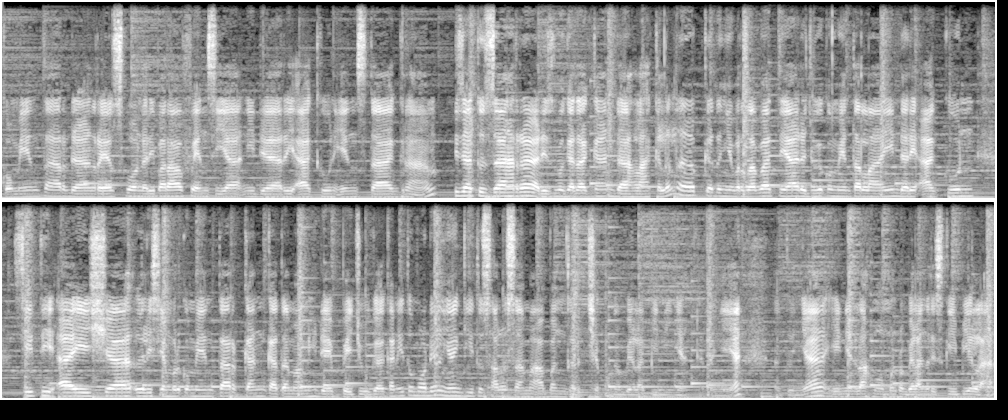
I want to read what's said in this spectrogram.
komentar dan respon dari para fans ya Ini dari akun Instagram. Zatu Zahra di situ katakan dahlah kelelep katanya persahabat ya. Ada juga komentar lain dari akun Siti Aisyah Elis yang berkomentar kan kata Mami DP juga kan itu modelnya gitu selalu sama abang gercep ngebela bininya katanya ya. Tentunya ini adalah momen pembelaan Rizky Bilar.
